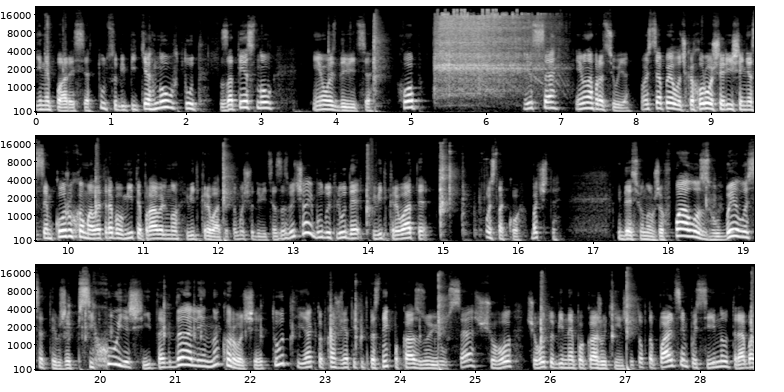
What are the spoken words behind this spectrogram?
і не парися. Тут собі підтягнув, тут затиснув. І ось дивіться. Хоп. І все, і вона працює. Ось ця пилочка хороше рішення з цим кожухом, але треба вміти правильно відкривати. Тому що дивіться, зазвичай будуть люди відкривати ось тако. Бачите? І десь воно вже впало, згубилося, ти вже психуєш і так далі. Ну, коротше, тут, як то кажуть, я тобі підписник показую все, чого, чого тобі не покажуть інші. Тобто пальцем постійно треба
